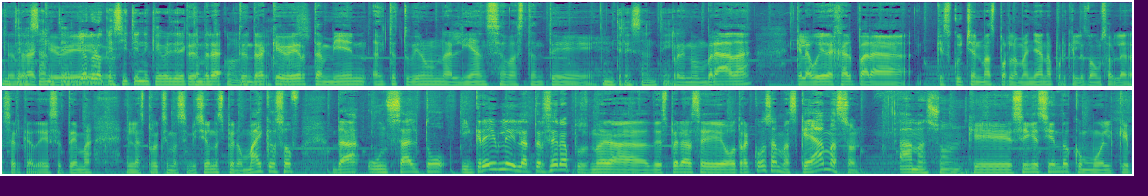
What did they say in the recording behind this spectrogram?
interesante. ver- Yo creo que sí tiene que ver directamente Tendrá, con tendrá que ver también, ahorita tuvieron una alianza bastante interesante. renombrada, que la voy a dejar para que escuchen más por la mañana porque les vamos a hablar acerca de ese tema en las próximas emisiones, pero Microsoft da un salto increíble y la tercera pues no era de esperarse otra cosa más que Amazon, Amazon. que sigue siendo como el que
